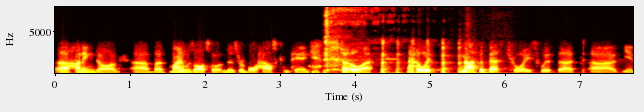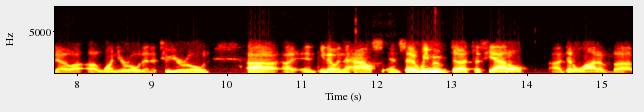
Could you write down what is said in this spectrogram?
uh, hunting dog, uh, but mine was also a miserable house companion. so uh, was not the best choice with uh, uh, you know a, a one-year-old and a two-year-old, uh, uh, in, you know, in the house. And so we moved uh, to Seattle. Uh, did a lot of uh,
